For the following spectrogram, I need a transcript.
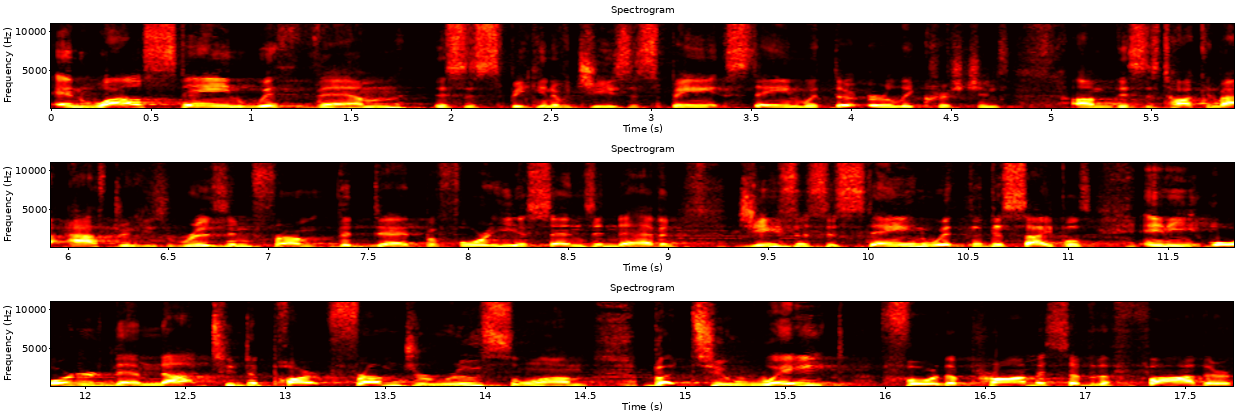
And while staying with them, this is speaking of Jesus staying with the early Christians. Um, this is talking about after he's risen from the dead, before he ascends into heaven. Jesus is staying with the disciples, and he ordered them not to depart from Jerusalem, but to wait for the promise of the Father,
